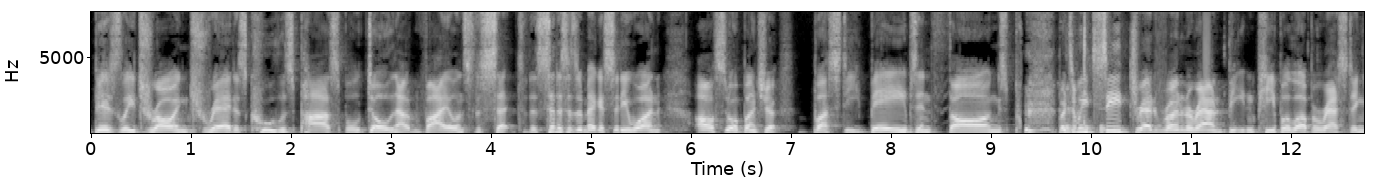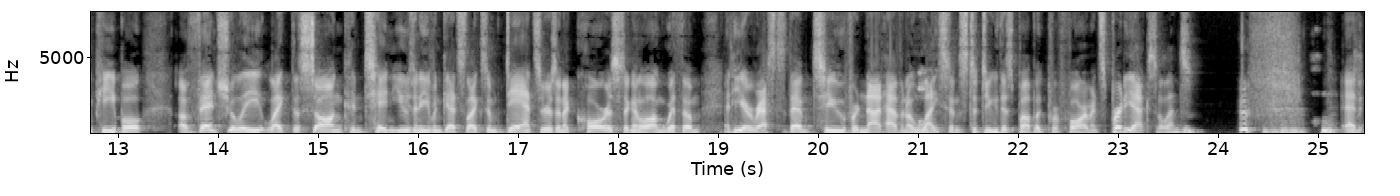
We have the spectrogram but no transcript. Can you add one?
Bisley drawing dredd as cool as possible, doling out violence to set to the citizens of Mega City One. Also a bunch of busty babes in thongs. But so we'd see Dredd running around beating people up, arresting people. Eventually, like the song continues and even gets like some dancers and a chorus singing along with him, and he arrests them too for not having a license to do this public performance. Pretty excellent hmm. and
